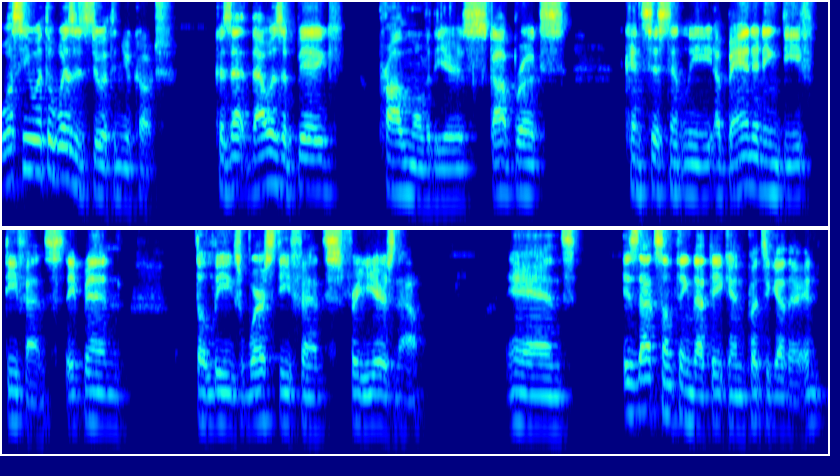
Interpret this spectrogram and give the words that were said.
We'll see what the Wizards do with the new coach because that that was a big problem over the years. Scott Brooks consistently abandoning def- defense. They've been the league's worst defense for years now. And is that something that they can put together? And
